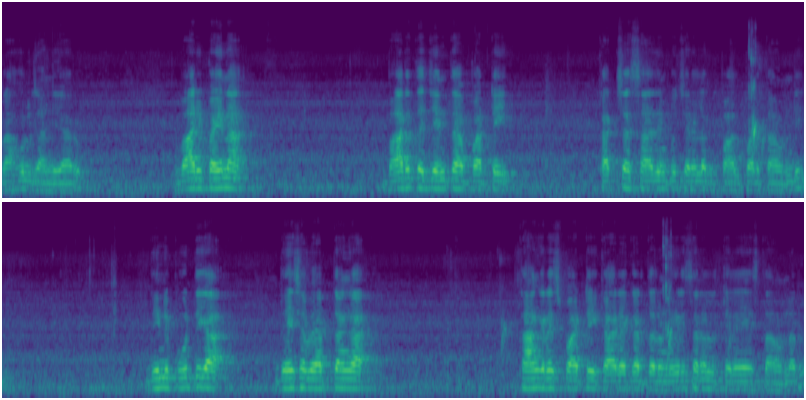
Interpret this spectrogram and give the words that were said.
రాహుల్ గాంధీ గారు. వారిపైన భారత జనతా పార్టీ కక్ష సాధింపు చర్యలకు పాల్పడుతూ ఉంది. దీన్ని పూర్తిగా దేశవ్యాప్తంగా కాంగ్రెస్ పార్టీ కార్యకర్తలు నిరసనలు తెలియజేస్తూ ఉన్నారు.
